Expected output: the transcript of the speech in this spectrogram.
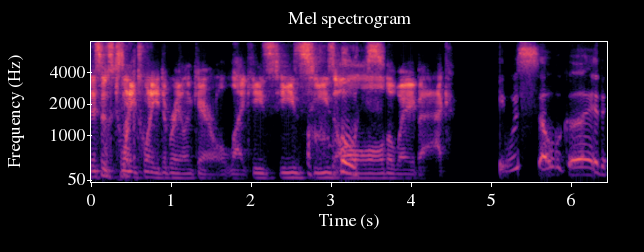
This is 2020 like, DeBraylen Carroll. Like he's he's he's oh, all the way back. He was so good.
